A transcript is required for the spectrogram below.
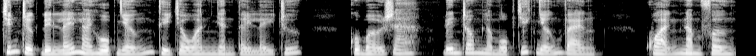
Chính trực định lấy lại hộp nhẫn thì Châu Anh nhanh tay lấy trước. Cô mở ra, bên trong là một chiếc nhẫn vàng, khoảng 5 phần,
